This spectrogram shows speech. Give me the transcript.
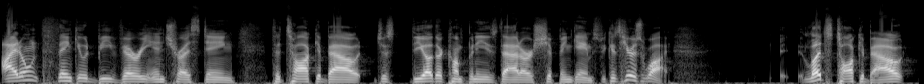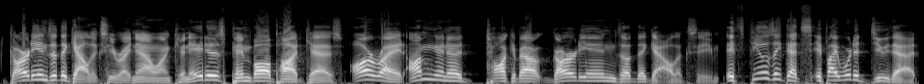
I don't think it would be very interesting to talk about just the other companies that are shipping games because here's why. Let's talk about Guardians of the Galaxy right now on Kaneda's Pinball Podcast. All right, I'm going to talk about Guardians of the Galaxy. It feels like that's if I were to do that,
